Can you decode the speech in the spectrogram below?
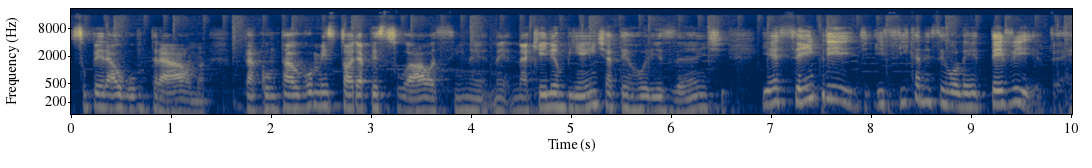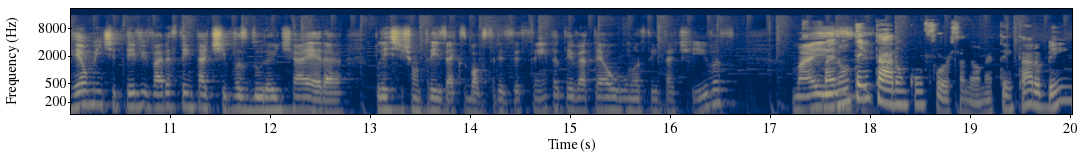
superar algum trauma, pra contar alguma história pessoal, assim, né? né, Naquele ambiente aterrorizante. E é sempre. E fica nesse rolê. Teve. Realmente teve várias tentativas durante a era PlayStation 3 e Xbox 360. Teve até algumas tentativas. Mas. Mas não tentaram com força, não, né? Tentaram bem.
